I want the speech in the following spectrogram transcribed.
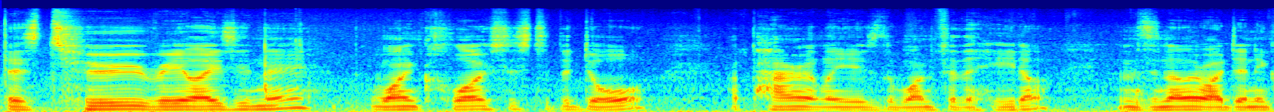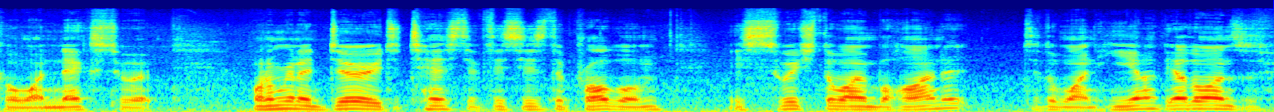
There's two relays in there. One closest to the door apparently is the one for the heater, and there's another identical one next to it. What I'm gonna do to test if this is the problem is switch the one behind it to the one here. The other one's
